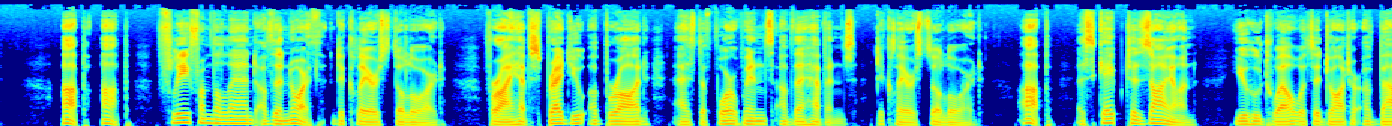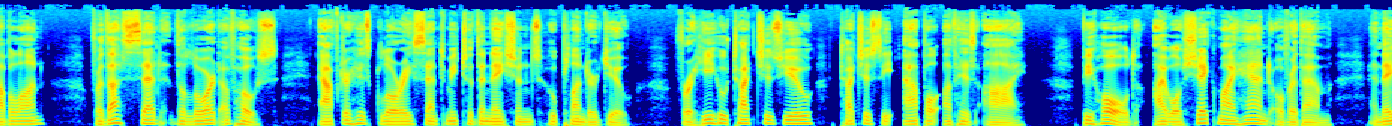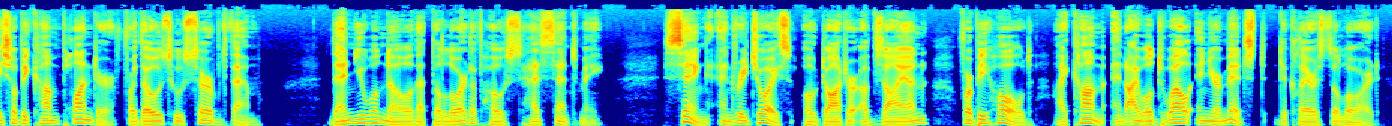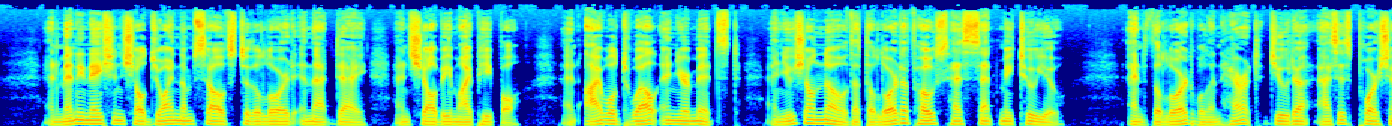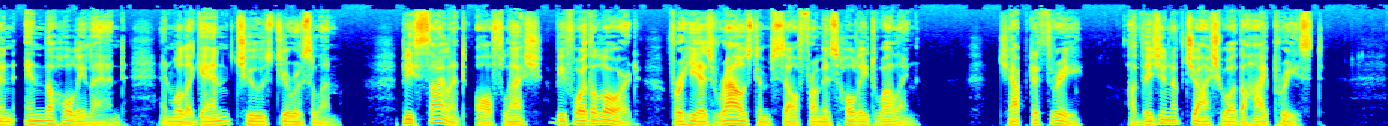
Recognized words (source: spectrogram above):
Up, up, flee from the land of the north, declares the Lord, for I have spread you abroad as the four winds of the heavens, declares the Lord. Up, escape to Zion, you who dwell with the daughter of Babylon, for thus said the Lord of hosts, after his glory sent me to the nations who plundered you. For he who touches you touches the apple of his eye. Behold, I will shake my hand over them, and they shall become plunder for those who served them. Then you will know that the Lord of hosts has sent me. Sing and rejoice, O daughter of Zion, for behold, I come and I will dwell in your midst, declares the Lord. And many nations shall join themselves to the Lord in that day, and shall be my people. And I will dwell in your midst, and you shall know that the Lord of hosts has sent me to you. And the Lord will inherit Judah as his portion in the Holy Land, and will again choose Jerusalem. Be silent, all flesh, before the Lord, for he has roused himself from his holy dwelling. Chapter 3 A Vision of Joshua the High Priest.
